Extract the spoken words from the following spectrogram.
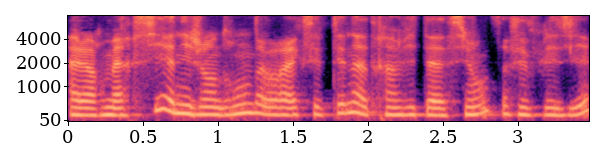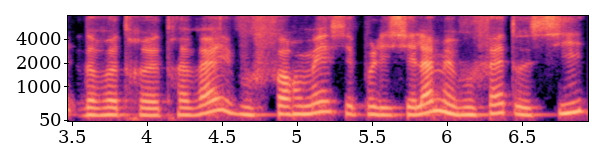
Alors, merci Annie Gendron d'avoir accepté notre invitation. Ça fait plaisir. Dans votre travail, vous formez ces policiers-là, mais vous faites aussi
